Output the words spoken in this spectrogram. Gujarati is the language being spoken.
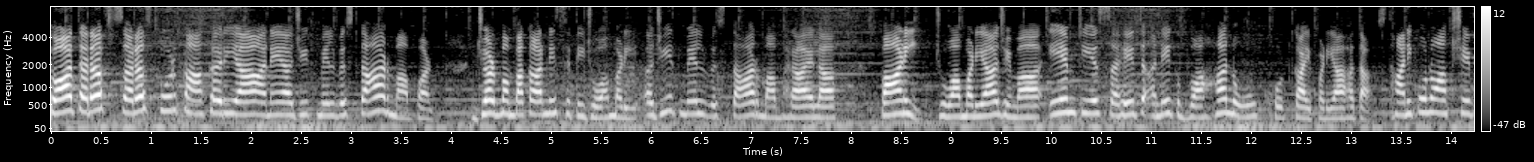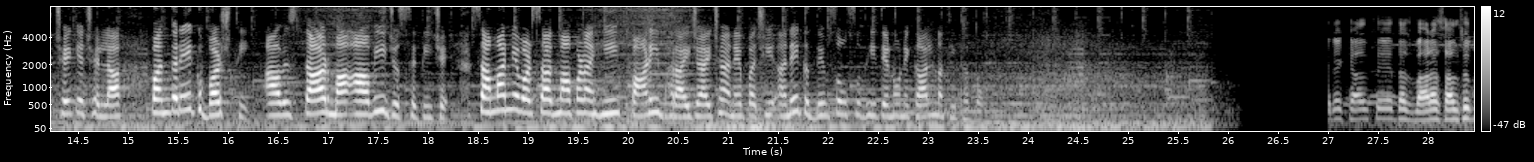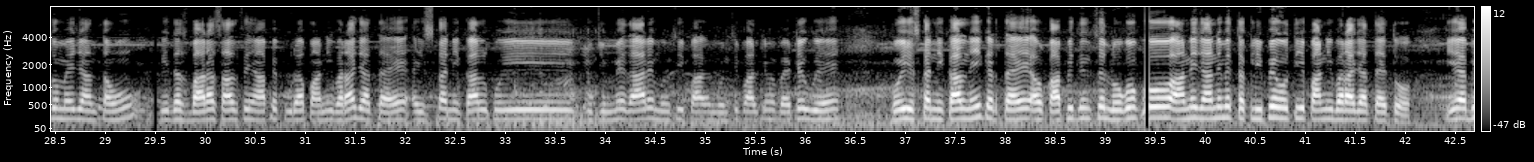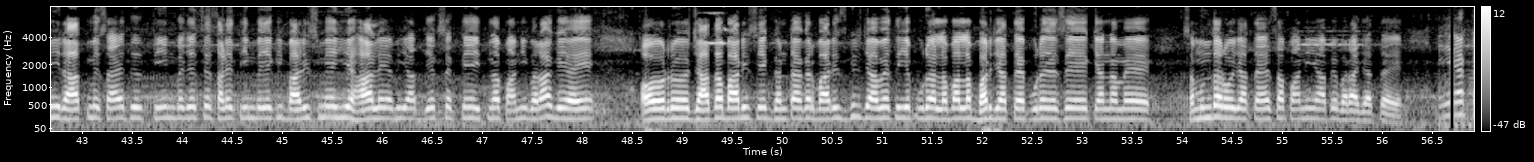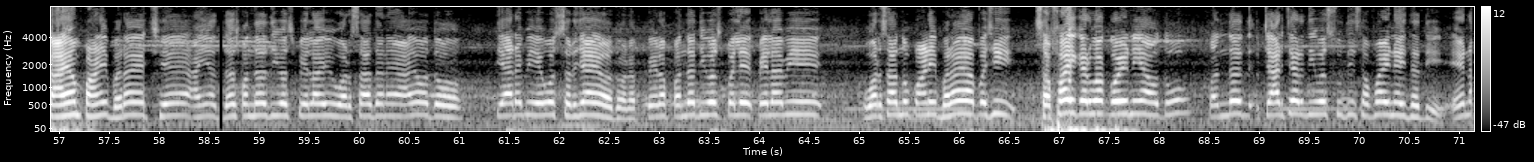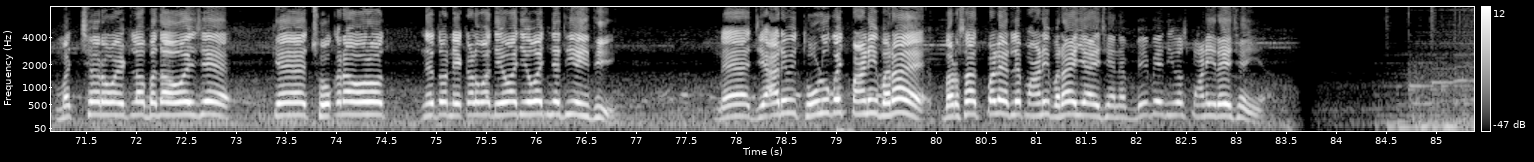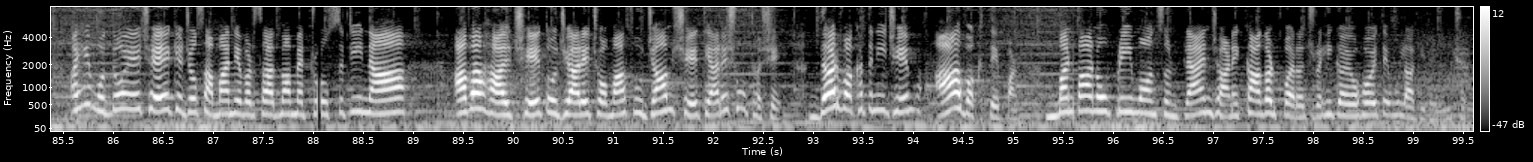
તો આ તરફ સરસપુર, કાંકરિયા અને અજીત મિલ વિસ્તારમાં પણ જળબંબાકારની સ્થિતિ જોવા મળી. અજીત મિલ વિસ્તારમાં ભરાયેલા પાણી જોવા મળ્યા, જેમાં એએમટીએસ સહિત અનેક વાહનો ખોટકાઈ પડ્યા હતા. સ્થાનિકોનો આક્ષેપ છે કે છેલ્લા પંદરેક વર્ષથી આ વિસ્તારમાં આવી જ સ્થિતિ છે. સામાન્ય વરસાદમાં પણ અહીં પાણી ભરાઈ જાય છે અને પછી અનેક દિવસો સુધી તેનો નિકાલ નથી થતો. मेरे ख्याल से 10-12 साल से तो मैं जानता हूँ कि 10-12 साल से यहाँ पे पूरा पानी भरा जाता है। इसका निकाल कोई जो जिम्मेदार है म्यूनसिपा म्यूनसिपालिटी में बैठे हुए हैं, कोई इसका निकाल नहीं करता है और काफ़ी दिन से लोगों को आने जाने में तकलीफ़ें होती है, पानी भरा जाता है तो। ये अभी रात में शायद तीन बजे से साढ़े तीन बजे की बारिश में ये हाल है, अभी आप देख सकते हैं इतना पानी भरा गया है और ज़्यादा बारिश, एक घंटा अगर बारिश गिर जावे तो ये पूरा लबालब भर जाता है, पूरा जैसे क्या नाम है समुंदर हो जाता है ऐसा पानी यहाँ पे भरा जाता है અહીંયા કાયમ પાણી ભરાય જ છે અહીંયા દસ પંદર દિવસ પહેલાં બી વરસાદ અને આવ્યો હતો ત્યારે બી એવો સર્જાયો હતો અને પહેલાં પંદર દિવસ પહેલે પહેલાં બી વરસાદનું પાણી ભરાયા પછી સફાઈ કરવા કોઈ નહીં આવતું પંદર ચાર ચાર દિવસ સુધી સફાઈ નહીં થતી એના મચ્છરો એટલા બધા હોય છે કે છોકરાઓને તો નીકળવા દેવા જેવા જ નથી અહીંથી ને જ્યારે બી થોડુંક જ પાણી ભરાય વરસાદ પડે એટલે પાણી ભરાઈ જાય છે અને બે બે દિવસ પાણી રહે છે અહીંયા અહીં મુદ્દો એ છે કે જો સામાન્ય વરસાદમાં મેટ્રો સિટીના આવા હાલ છે, તો જ્યારે ચોમાસું જામશે, ત્યારે શું થશે? દર વખતની જેમ આ વખતે પણ મનપાનો પ્રી મોન્સૂન પ્લાન જાણે કાગળ પર જ રહી ગયો હોય તેવું લાગી રહ્યું છે.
